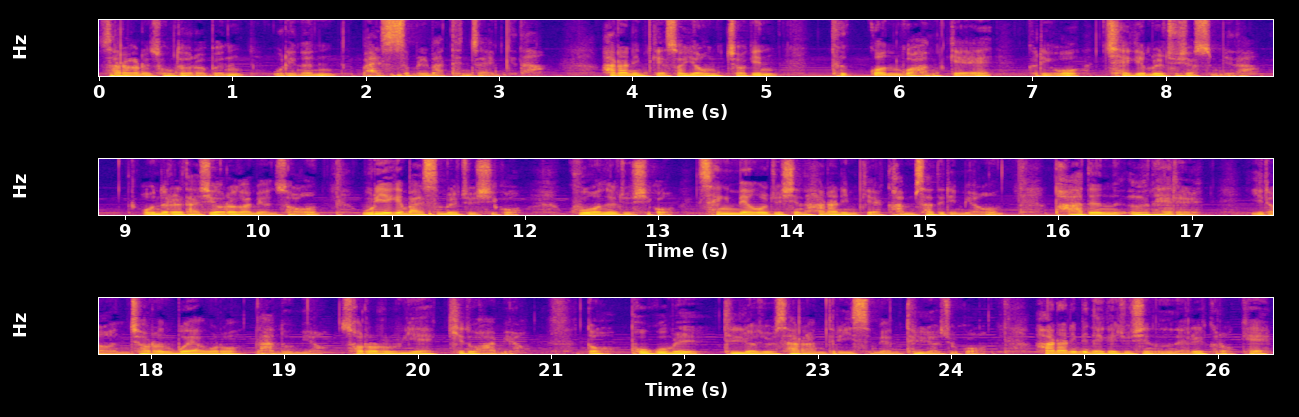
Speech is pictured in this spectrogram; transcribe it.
사랑하는 성도 여러분, 우리는 말씀을 맡은 자입니다. 하나님께서 영적인 특권과 함께 그리고 책임을 주셨습니다. 오늘을 다시 열어가면서 우리에게 말씀을 주시고 구원을 주시고 생명을 주신 하나님께 감사드리며 받은 은혜를 이런저런 모양으로 나누며 서로를 위해 기도하며 또 복음을 들려줄 사람들이 있으면 들려주고 하나님이 내게 주신 은혜를 그렇게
